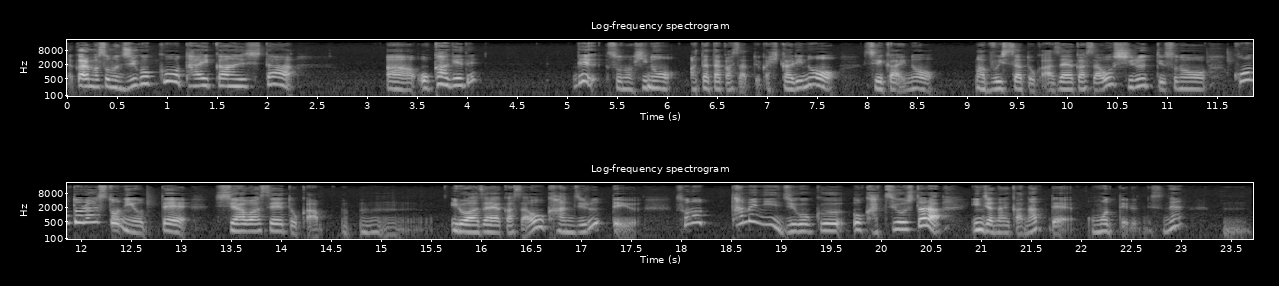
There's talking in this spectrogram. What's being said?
だからまあその地獄を体感したあおかげででその日の暖かさというか光の世界の眩しさとか鮮やかさを知るっていうそのコントラストによって幸せとか、うん、色鮮やかさを感じるっていうそのために地獄を活用したらいいんじゃないかなって思ってるんですね。うん、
